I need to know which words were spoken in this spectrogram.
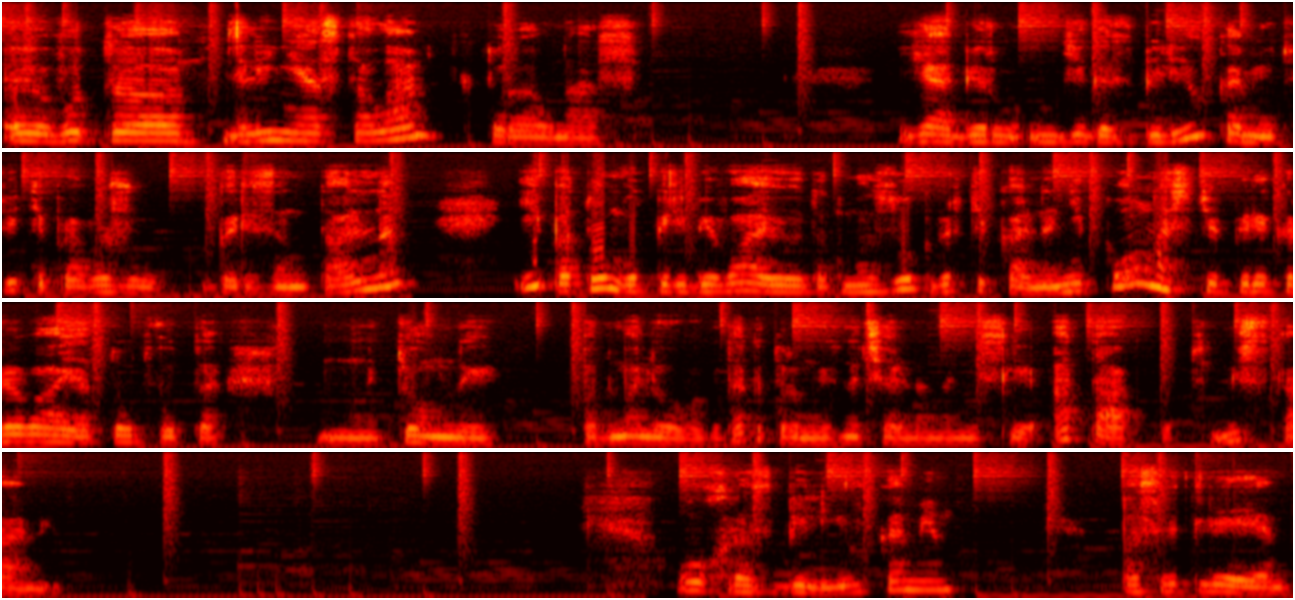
Э, вот э, линия стола, которая у нас я беру индиго с белилками, вот видите, провожу горизонтально, и потом вот перебиваю этот мазок вертикально, не полностью перекрывая тот вот э, темный подмалевок, да, который мы изначально нанесли, а так вот местами. Охра с белилками, посветлее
